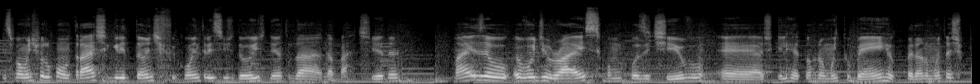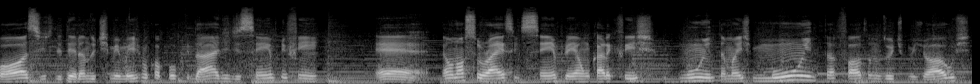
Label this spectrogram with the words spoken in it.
principalmente pelo contraste gritante que ficou entre esses dois dentro da, da partida. Mas eu, eu vou de Rice como positivo. É, acho que ele retornou muito bem, recuperando muitas posses, liderando o time mesmo com a pouca idade de sempre. Enfim, é, é o nosso Rice de sempre, é um cara que fez muita, mas muita falta nos últimos jogos.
